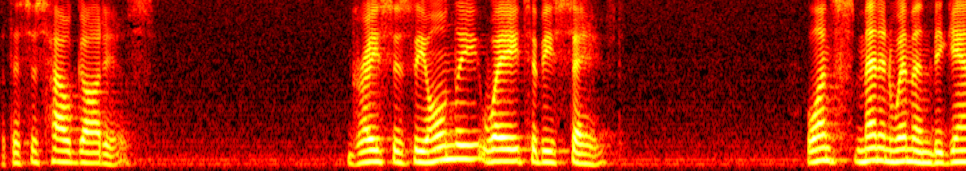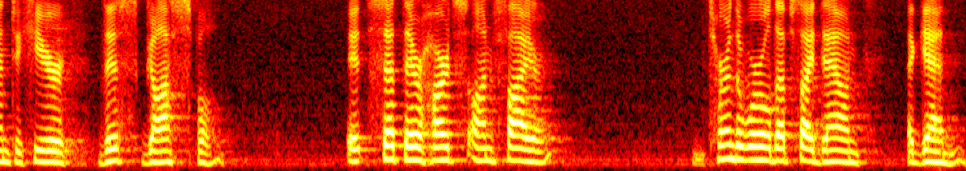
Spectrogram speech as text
But this is how God is. Grace is the only way to be saved. Once men and women began to hear this gospel, it set their hearts on fire, turned the world upside down again.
